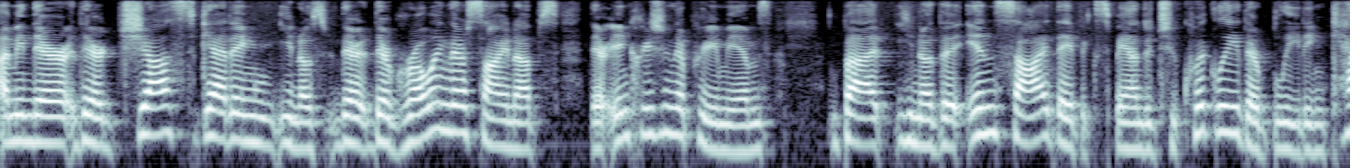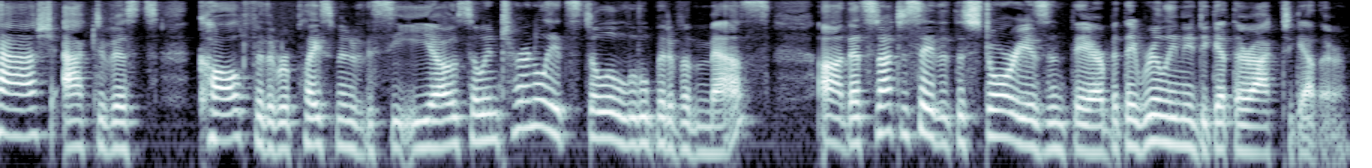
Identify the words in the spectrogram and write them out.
I mean, they're they're just getting you know they're they're growing their signups, they're increasing their premiums but you know the inside they've expanded too quickly they're bleeding cash activists called for the replacement of the ceo so internally it's still a little bit of a mess uh, that's not to say that the story isn't there but they really need to get their act together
